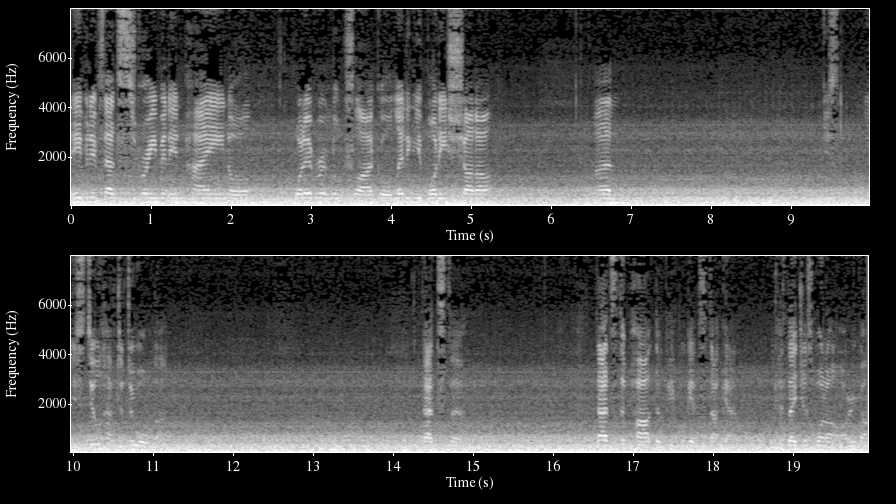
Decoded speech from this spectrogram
even if that's screaming in pain or whatever it looks like, or letting your body shudder. Um, you, you still have to do all that. That's the that's the part that people get stuck at because they just want to over.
